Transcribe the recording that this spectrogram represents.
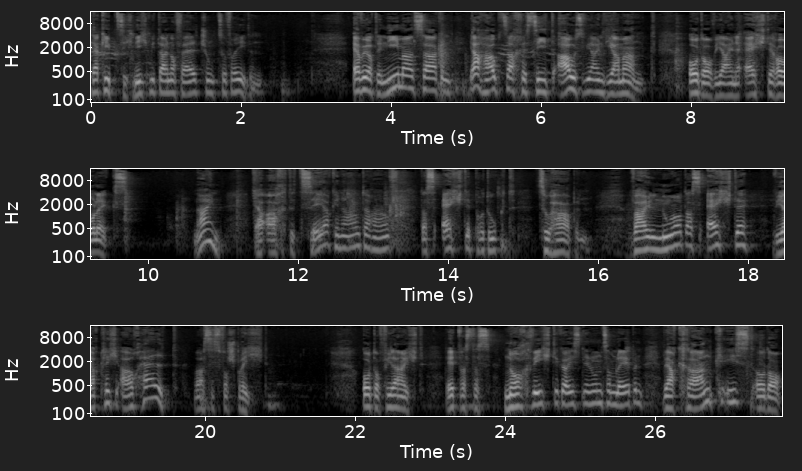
der gibt sich nicht mit einer Fälschung zufrieden. Er würde niemals sagen, ja, Hauptsache es sieht aus wie ein Diamant oder wie eine echte Rolex. Nein, er achtet sehr genau darauf, das echte Produkt zu haben, weil nur das echte wirklich auch hält, was es verspricht. Oder vielleicht etwas, das noch wichtiger ist in unserem Leben, wer krank ist oder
